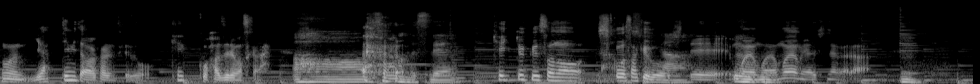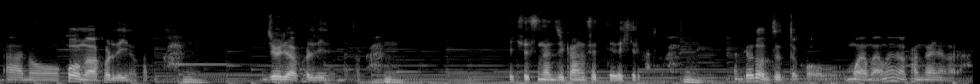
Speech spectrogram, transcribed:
もうやってみたらわかるんですけど、結構外れますから。ああ、そうなんですね。結局その試行錯誤をして、うんもやもやもやもやしながら、うん。あの、フォームはこれでいいのかとかう、ん。重量はこれでいいのかとか、うん。適切な時間設定できてるかとか、うん。なんてことをずっとこう、もやもやもやもや考えながら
